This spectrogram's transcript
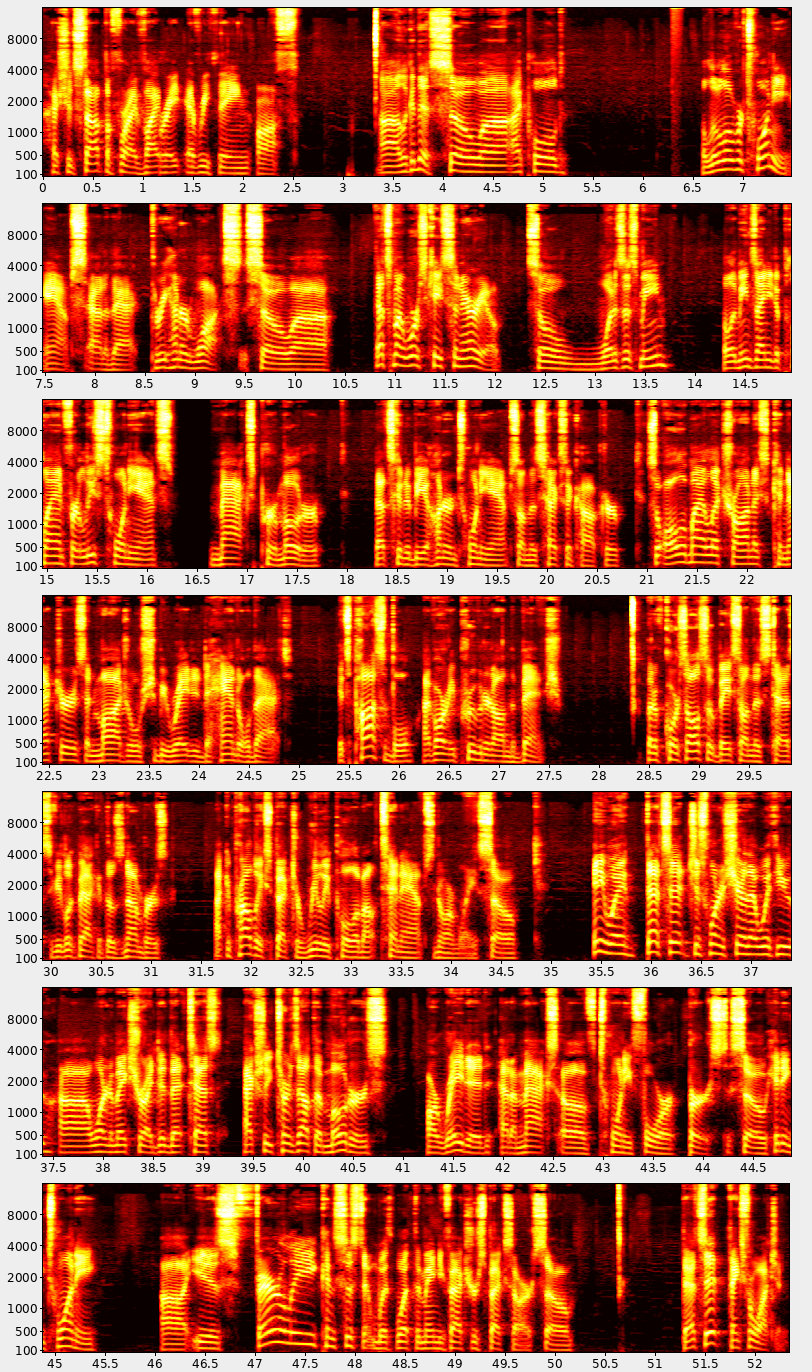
I should stop before I vibrate everything off. Uh, look at this. So uh, I pulled a little over 20 amps out of that, 300 watts. So uh, that's my worst case scenario. So what does this mean? Well, it means I need to plan for at least 20 amps max per motor. That's going to be 120 amps on this hexacopter. So all of my electronics, connectors, and modules should be rated to handle that. It's possible. I've already proven it on the bench. But of course, also based on this test, if you look back at those numbers, I could probably expect to really pull about 10 amps normally. So anyway, that's it. Just wanted to share that with you. Uh, I wanted to make sure I did that test. Actually, turns out the motors are rated at a max of 24 burst. So hitting 20 uh, is fairly consistent with what the manufacturer specs are. So that's it. Thanks for watching.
